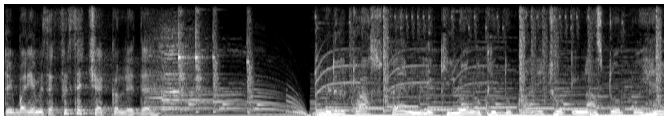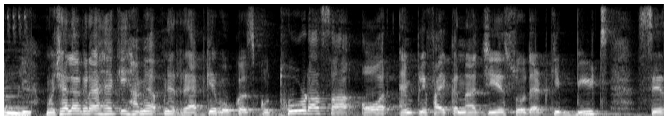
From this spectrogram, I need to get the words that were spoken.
तो एक बार हम इसे फिर से चेक कर लेते हैं। मिडिल क्लास फैमिली खिलौनों की दुकानें, छोटी ना स्टोर कोई हैमली मुझे लग रहा है कि हमें अपने रैप के वोकल्स को थोड़ा सा और एम्पलीफाई करना चाहिए सो दैट कि बीट्स से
